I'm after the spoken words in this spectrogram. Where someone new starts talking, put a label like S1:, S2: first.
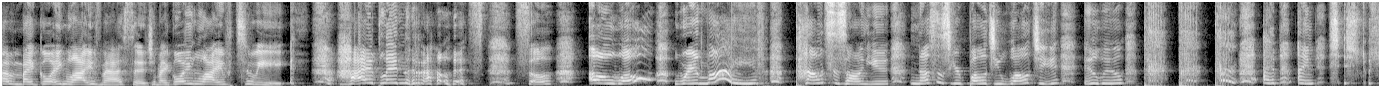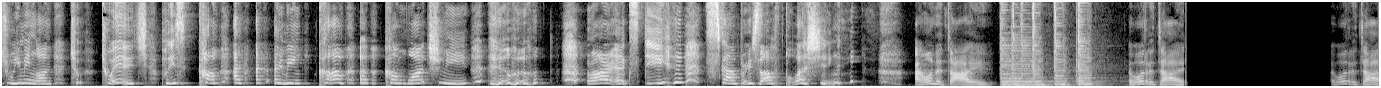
S1: Instagram, my going live message, my going live tweet. Hi, Blaine Morales. So, oh, whoa, we're live. Pounces on you, nuzzles your bulgy wulgy. Ooh, ooh. I'm, I'm streaming on tw- Twitch. Please come. I, I, I mean, come, uh, come watch me. RXD scampers off blushing. I want to die. I want to die. I want to die.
